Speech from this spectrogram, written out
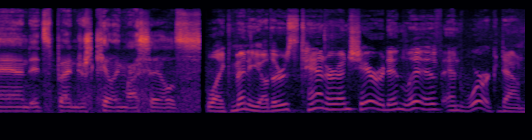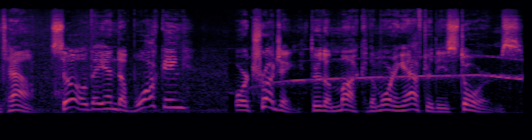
and it's been just killing my sales. Like many others, Tanner and Sheridan live and work downtown. So they end up walking or trudging through the muck the morning after these storms.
